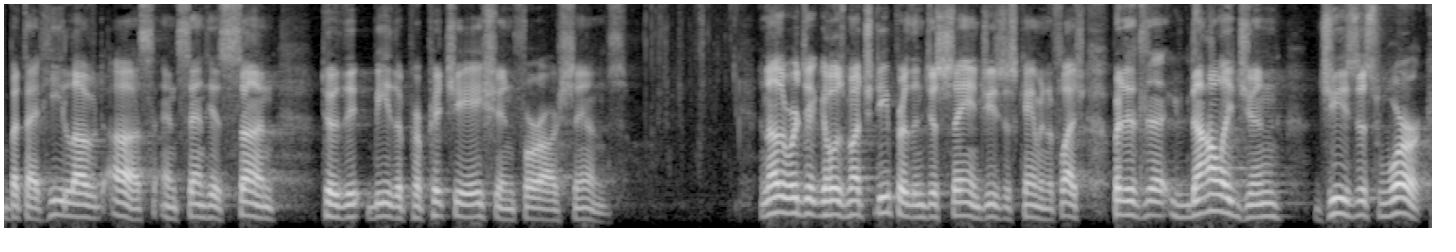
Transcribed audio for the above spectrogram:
but that he loved us and sent his Son to the, be the propitiation for our sins. In other words, it goes much deeper than just saying Jesus came in the flesh, but it's acknowledging Jesus' work.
